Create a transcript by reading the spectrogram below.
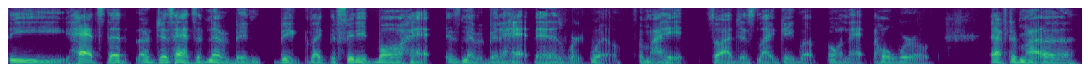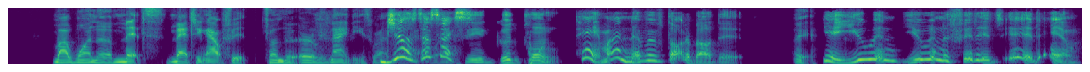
the hats that are just hats have never been big. Like the fitted ball hat has never been a hat that has worked well for my head. So I just like gave up on that whole world after my uh my one uh Mets matching outfit from the early '90s. where I- Just that's actually a good point. Damn, I never thought about that. Yeah. Yeah, you and you and the fitted. Yeah, damn.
